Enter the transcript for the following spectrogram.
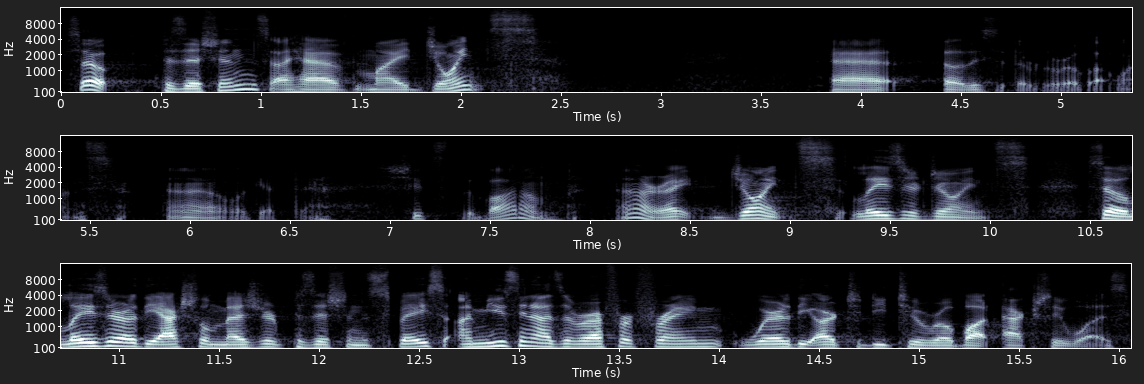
So, positions, I have my joints. Uh, oh, these are the robot ones. Uh, we'll get there. Shoots to the bottom. All right, joints, laser joints. So laser are the actual measured position in space. I'm using as a reference frame where the R2-D2 robot actually was.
